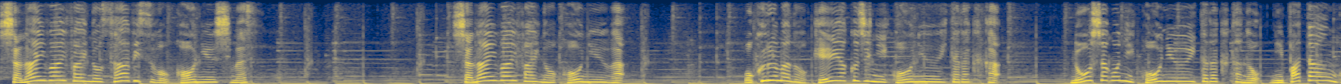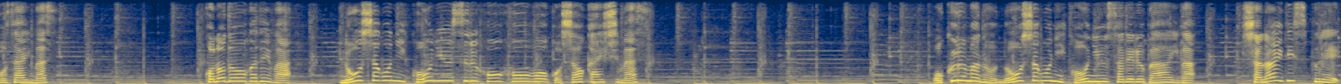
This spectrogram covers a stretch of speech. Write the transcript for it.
車内 Wi-Fi のサービスを購入します。車内 Wi-Fi の購入はお車の契約時に購入いただくか納車後に購入いただくかの2パターンございます。この動画では納車後に購入する方法をご紹介します。お車の納車後に購入される場合は車内ディスプレイ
